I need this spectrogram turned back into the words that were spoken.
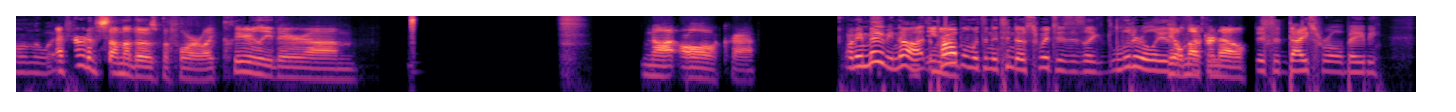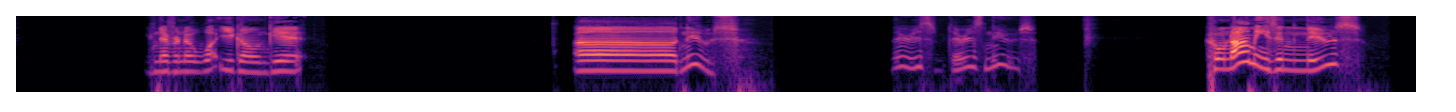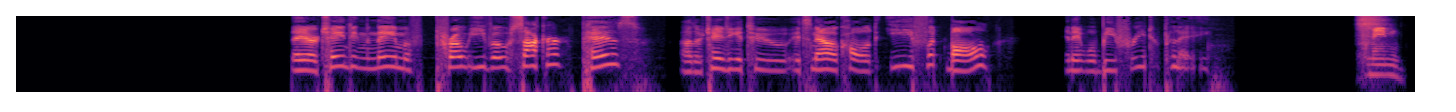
on the way. I've heard of some of those before. Like clearly they're um not all crap. I mean, maybe not. The know- problem with the Nintendo Switch is, is like literally, You'll never fucking- know. It's a dice roll, baby. You never know what you're gonna get. Uh, news. There is there is news. Konami's in the news. They are changing the name of Pro Evo Soccer, PES. Uh, they're changing it to, it's now called eFootball, and it will be free to play. I mean,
